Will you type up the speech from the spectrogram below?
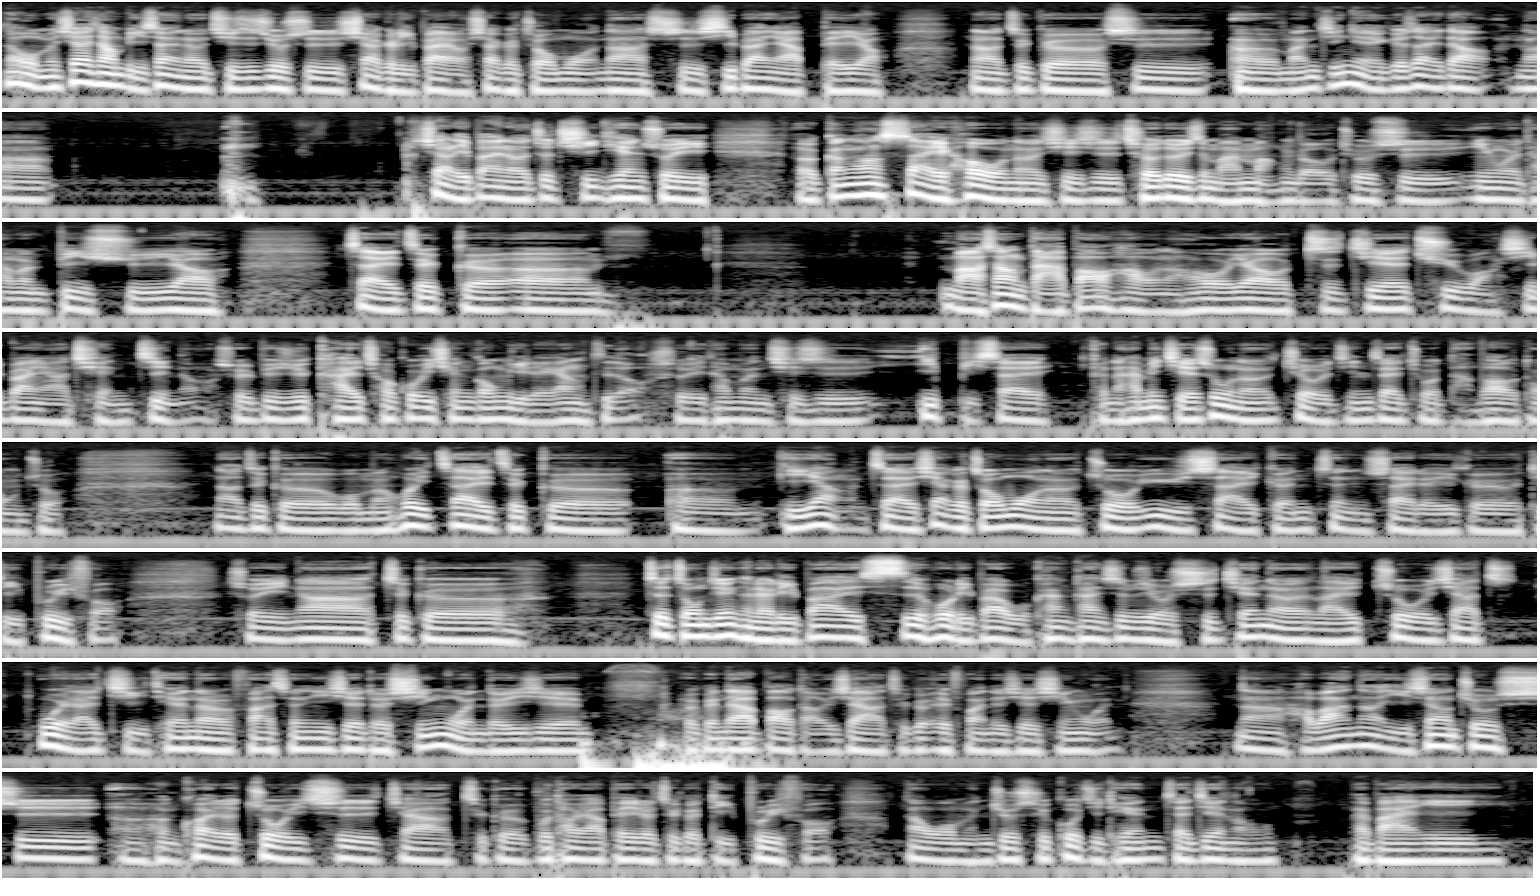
那我们下一场比赛呢，其实就是下个礼拜哦，下个周末，那是西班牙杯哦。那这个是呃蛮经典的一个赛道。那下礼拜呢就七天，所以呃，刚刚赛后呢，其实车队是蛮忙的哦，就是因为他们必须要在这个呃马上打包好，然后要直接去往西班牙前进哦，所以必须开超过一千公里的样子哦，所以他们其实一比赛可能还没结束呢，就已经在做打包的动作。那这个我们会在这个呃一样在下个周末呢做预赛跟正赛的一个 debrief 哦。所以那这个这中间可能礼拜四或礼拜五看看是不是有时间呢来做一下未来几天呢发生一些的新闻的一些，呃跟大家报道一下这个 F1 的一些新闻。那好吧，那以上就是呃很快的做一次加这个葡萄牙杯的这个 debrief。那我们就是过几天再见喽，拜拜。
